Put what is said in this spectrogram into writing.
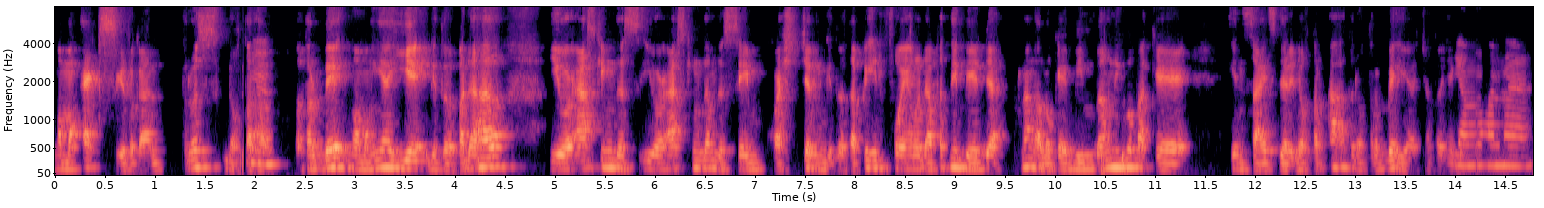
ngomong X gitu kan, terus dokter hmm. dokter B ngomongnya Y gitu. Padahal you are asking this you are asking them the same question gitu tapi info yang lo dapet nih beda pernah nggak lo kayak bimbang nih gue pakai insights dari dokter A atau dokter B ya contohnya yang gitu. mana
